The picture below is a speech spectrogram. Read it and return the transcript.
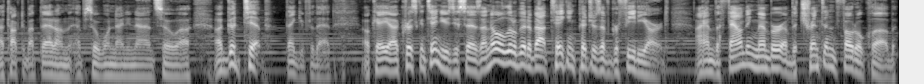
I talked about that on episode 199. So uh, a good tip. Thank you for that. Okay, uh, Chris continues. He says, I know a little bit about taking pictures of graffiti art. I am the founding member of the Trenton Photo Club.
